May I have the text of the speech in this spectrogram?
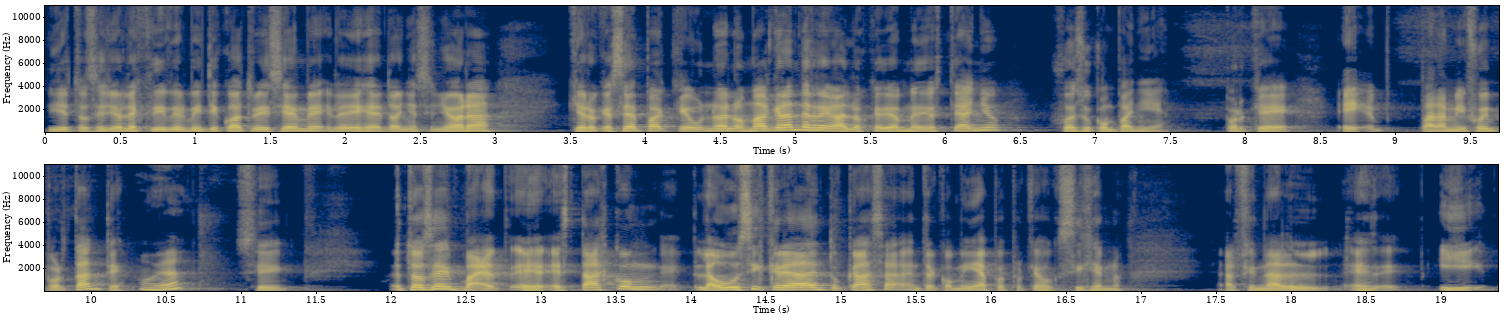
Y entonces yo le escribí el 24 de diciembre y le dije, doña señora, quiero que sepa que uno de los más grandes regalos que Dios me dio este año fue su compañía, porque eh, para mí fue importante. ¿Oh, ya? Sí. Entonces, eh, estás con la UCI creada en tu casa, entre comillas, pues porque es oxígeno. Al final, y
